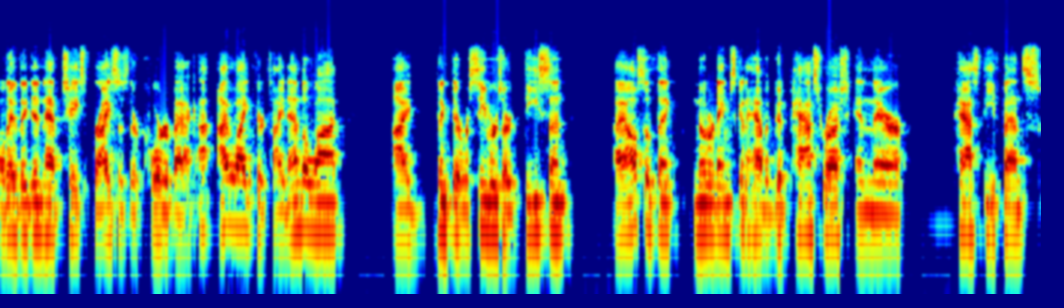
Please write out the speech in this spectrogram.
although they didn't have Chase Brice as their quarterback. I, I like their tight end a lot. I think their receivers are decent. I also think Notre Dame's going to have a good pass rush, and their pass defense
